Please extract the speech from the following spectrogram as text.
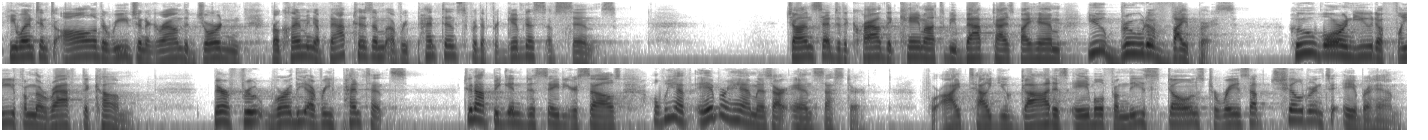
He went into all the region around the Jordan, proclaiming a baptism of repentance for the forgiveness of sins. John said to the crowd that came out to be baptized by him, You brood of vipers, who warned you to flee from the wrath to come? Bear fruit worthy of repentance. Do not begin to say to yourselves, Oh, we have Abraham as our ancestor. For I tell you, God is able from these stones to raise up children to Abraham.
